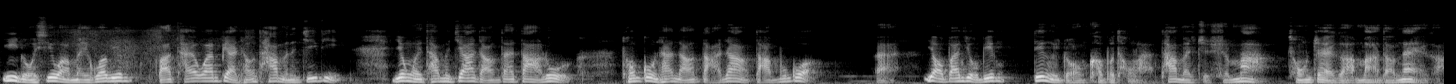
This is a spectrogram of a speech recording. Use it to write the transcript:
一种希望美国兵把台湾变成他们的基地。因为他们家长在大陆同共产党打仗打不过，哎，要搬救兵。另一种可不同了，他们只是骂，从这个骂到那个，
